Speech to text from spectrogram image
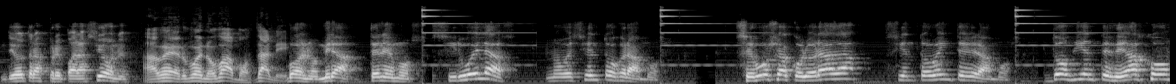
de otras preparaciones. A ver, bueno, vamos, dale. Bueno, mira, tenemos ciruelas 900 gramos, cebolla colorada 120 gramos, dos dientes de ajo,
